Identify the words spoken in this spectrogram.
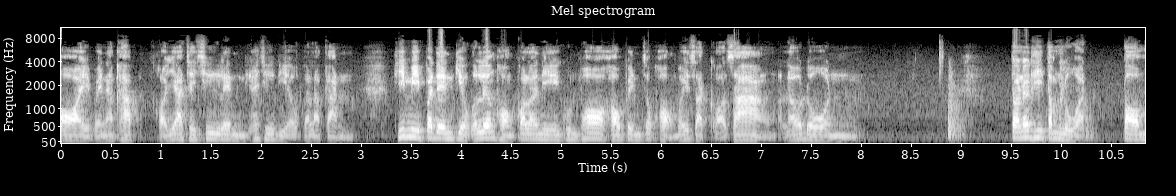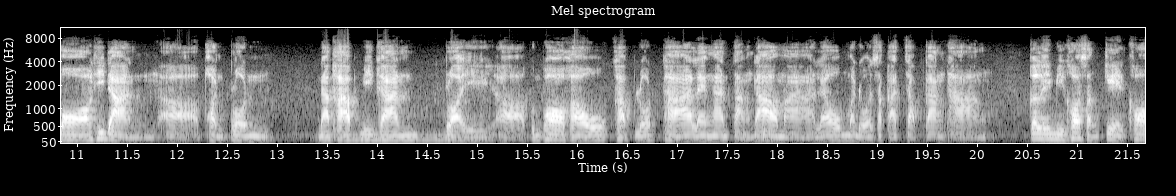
ออยไปนะครับ ขออนุญาตใช้ชื่อเล่นแค่ชื่อเดียวก็แล้วกัน ที่มีประเด็นเกี่ยวกับเรื่องของกรณี คุณพ่อเขาเป็นเจ้าของบริษัทก่อสร้าง แล้วโดน จ้าหน้าที่ตำรวจตมที่ด่านผ่อนปลนนะครับ มีการปล่อยอคุณพ่อเขาขับรถพาแรงงานต่างด้าวมา แล้วมาโดนสกัดจับกลางทาง ก็เลยมีข้อสังเกตข้อ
